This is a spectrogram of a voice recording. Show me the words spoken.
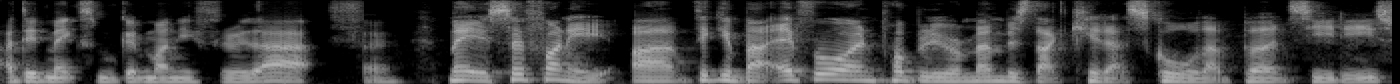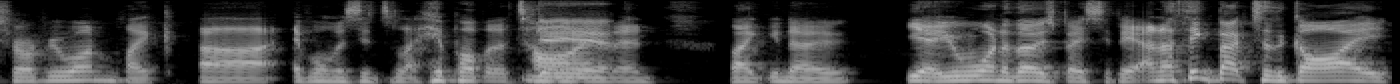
I did make some good money through that. So Mate, it's so funny. Uh, thinking about everyone probably remembers that kid at school that burnt CDs for everyone. Like uh, everyone was into like hip hop at the Yeah, time, yeah. and like you know, yeah, you were one of those basically. And I think back to the guy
